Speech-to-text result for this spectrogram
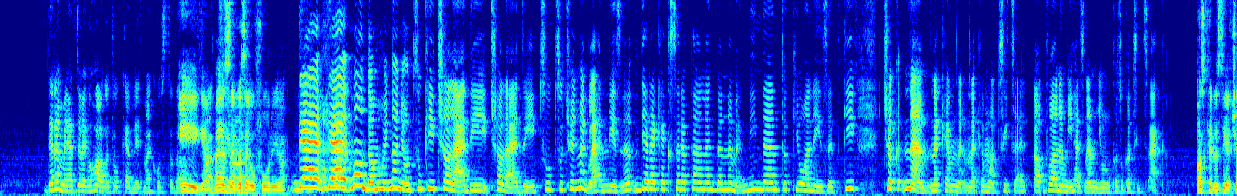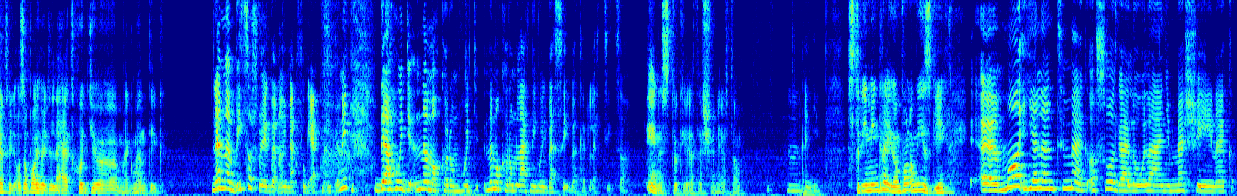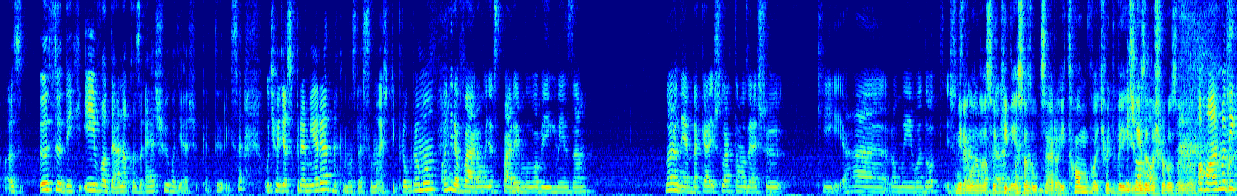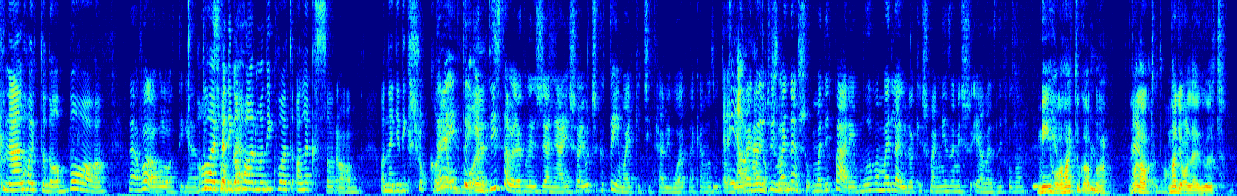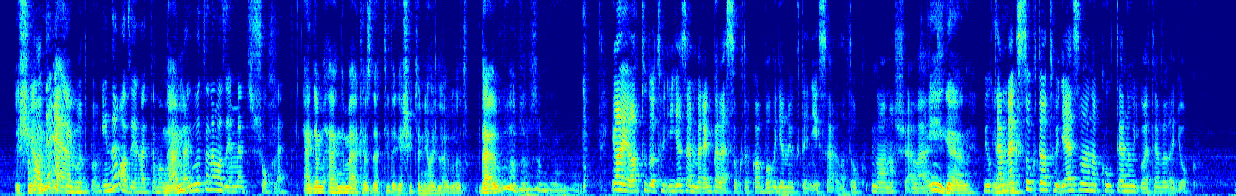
De remélhetőleg a hallgatók kedvét meghoztad a Igen, bezzeg az eufória. De, de mondom, hogy nagyon cuki, családi, családi cucc, úgyhogy meg lehet nézni. Gyerekek szerepelnek benne, meg minden, tök jól nézett ki. Csak nem, nekem nem, nekem a cicák, a, valamihez nem nyúlunk azok a cicák. Azt kérdezi a chat, hogy az a baj, hogy lehet, hogy ö, megmentik. Nem, nem, biztos vagyok benne, hogy meg fogják menteni, de hogy nem akarom, hogy nem akarom látni, hogy veszélybe kerül egy cica. Én ezt tökéletesen értem. Ennyi. Streamingre jön valami izgi? Ma jelent meg a szolgáló lány mesének az ötödik évadának az első vagy első kettő része, úgyhogy az premiered, nekem az lesz a ma esti programom. Annyira várom, hogy azt pár év múlva végignézzem. Nagyon érdekel, és láttam az első ki három évadot. És Mire gondolsz, hogy kimész az utcára itthon, vagy hogy végignézed a a sorozatot? A harmadiknál hagytad abba? Ne, valahol ott igen. Túl Aj, sok pedig a lett. harmadik volt a legszarabb. A negyedik sokkal De én, jobb t- volt. én tiszta vagyok vele, hogy zseniálisan jó, csak a téma egy kicsit heavy volt nekem az utóbbi Ja, években, hát úgyhogy majd nem sok, majd egy pár év múlva majd leülök és megnézem és élvezni fogom. Mi, hol hagytuk abba? Nem Vala, tudom. nagyon leült. És Aha, ilyen, Nem, évadban. én nem azért hagytam abba, Nem? hogy leült, hanem azért, mert sok lett. engem, engem elkezdett idegesíteni, hogy leült. De Ja, ja, tudod, hogy így az emberek beleszoktak abba, hogy a nők tenyészállatok. Unalmassá vált. igen. Miután igen. megszoktad, hogy ez van, akkor utána úgy voltál vele, hogy ok.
